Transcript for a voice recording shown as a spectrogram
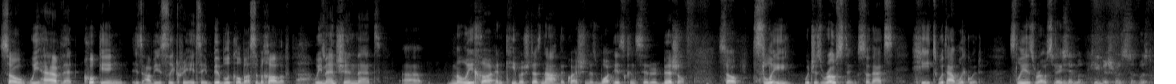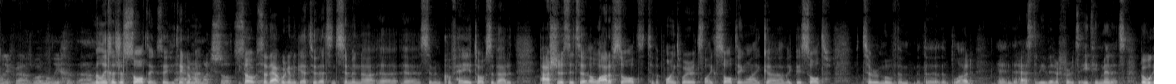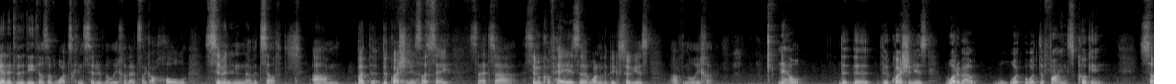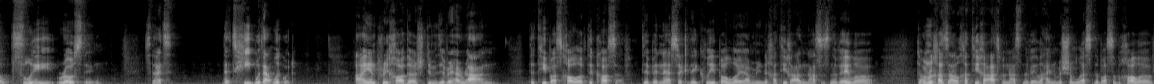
So we have that cooking is obviously creates a biblical basa b'chalav. Ah, we mentioned that uh, Melicha and kibush does not. The question is, what is considered bishul? So tzli, which is roasting, so that's heat without liquid. Tzli is roasting. So you said kibush was, was 24 hours. What melicha? Um, Melicha is just salting. So you take how, a how much salt? To So, so that we're going to get to. That's in Simon, uh, uh, uh, Simon Kufhei. It talks about it. Pashtus, it's a, a lot of salt to the point where it's like salting, like uh, like they salt to remove the, the the blood, and it has to be there for its 18 minutes. But we'll get into the details of what's considered malicha. That's like a whole Simon in and of itself. Um, but the, the question is, let's say, so that's uh, Simon Kufhei is uh, one of the big sugyas of malicha. Now, the, the, the question is, what about what, what defines cooking? So tzli, roasting, so that's that's heat without liquid. Ayin pri chadash, dim divri haran, the tipas chalav de kasav, de benesek de klipa, lo yamri nechaticha nasas nevela, damru chazal chaticha atzba nas nevela hainu mishum les de basa b'chalav,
